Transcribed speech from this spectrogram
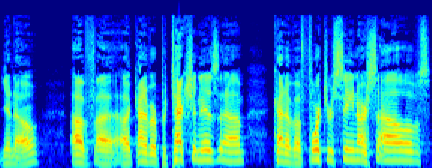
you know, of uh, a kind of a protectionism, kind of a fortressing ourselves,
